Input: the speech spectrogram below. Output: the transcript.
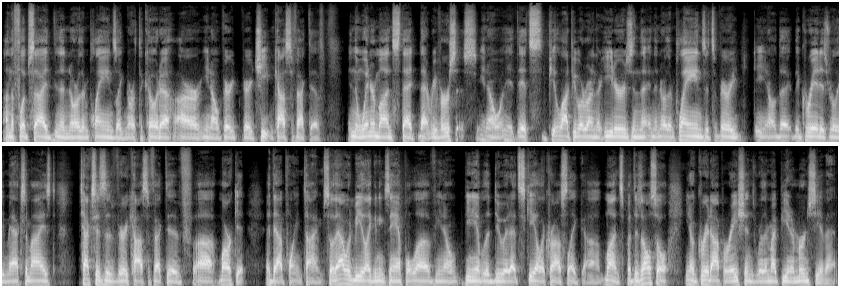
On the flip side, the northern plains like North Dakota are you know very very cheap and cost effective. In the winter months, that that reverses. You know, it, it's a lot of people are running their heaters in the in the northern plains. It's a very you know the the grid is really maximized Texas is a very cost effective uh, market at that point in time. So that would be like an example of, you know, being able to do it at scale across like uh, months. But there's also, you know, grid operations where there might be an emergency event.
